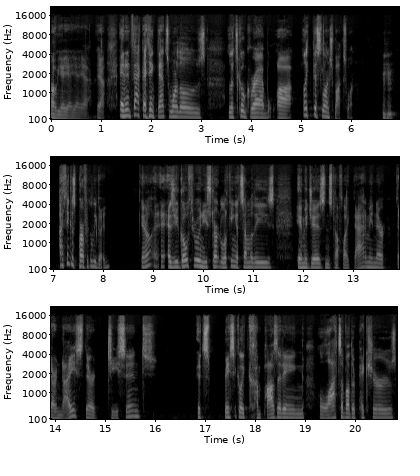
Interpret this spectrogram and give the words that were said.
Oh yeah, yeah, yeah, yeah, yeah. And in fact, I think that's one of those. Let's go grab uh, like this lunchbox one. Mm-hmm. I think is perfectly good. You know, as you go through and you start looking at some of these images and stuff like that. I mean, they're they're nice, they're decent. It's basically compositing lots of other pictures,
